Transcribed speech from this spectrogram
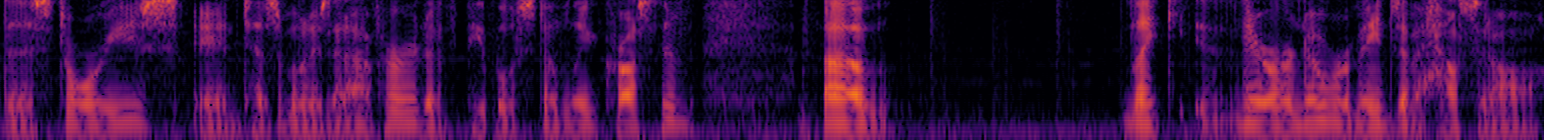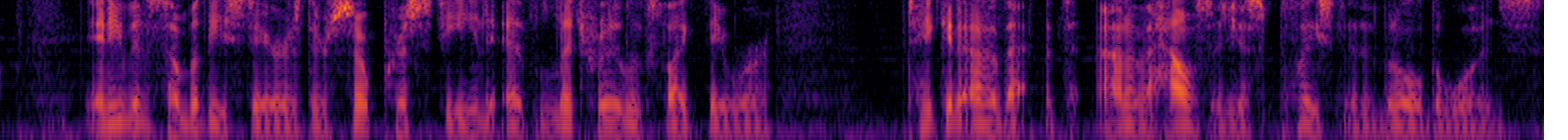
the stories and testimonies that I've heard of people stumbling across them, um, like there are no remains of a house at all. And even some of these stairs, they're so pristine, it literally looks like they were taken out of that out of a house and just placed in the middle of the woods.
